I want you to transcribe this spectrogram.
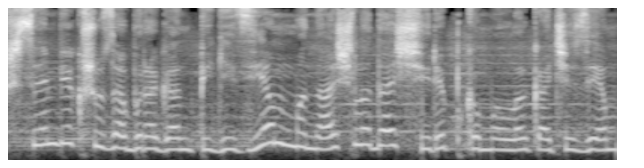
Агышсембек шуза бұраган пегезем, мұнашлада шереп кымылы качызем.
